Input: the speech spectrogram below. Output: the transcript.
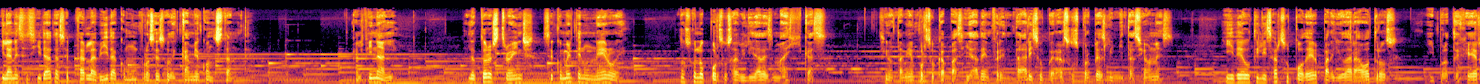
y la necesidad de aceptar la vida como un proceso de cambio constante. Al final, el Doctor Strange se convierte en un héroe, no solo por sus habilidades mágicas, sino también por su capacidad de enfrentar y superar sus propias limitaciones y de utilizar su poder para ayudar a otros y proteger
